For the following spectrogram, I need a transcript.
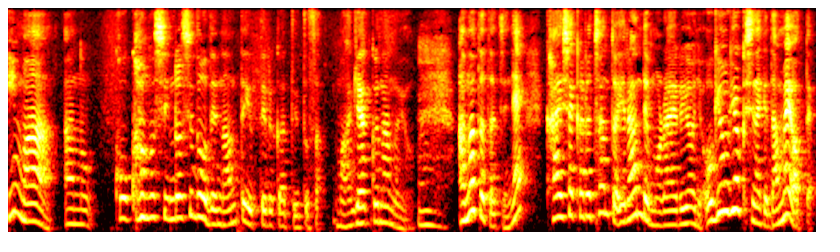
今あの高校の進路指導で何て言ってるかっていうとさ真逆なのよ。うん。あなたたちね会社からちゃんと選んでもらえるようにお行儀よくしなきゃダメよって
